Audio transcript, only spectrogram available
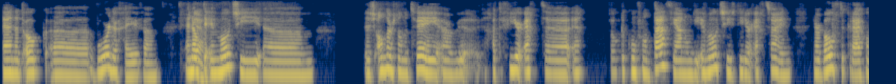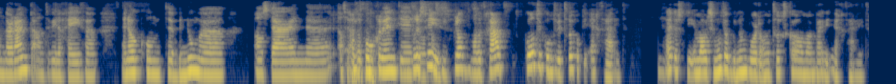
En het ook eh, woorden geven. En ook Ja. de emotie. ehm dus anders dan de twee we- gaat de vier echt, eh, echt ook de confrontatie aan om die emoties die er echt zijn naar boven te krijgen. Om daar ruimte aan te willen geven. En ook om te benoemen als daar een, eh, als het Ja, niet dat- congruent is. Of Precies. niet klopt. Want het gaat, continu komt weer terug op die echtheid. Ja. Hè, dus die emotie moet ook benoemd worden om weer terug te komen bij die echtheid.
